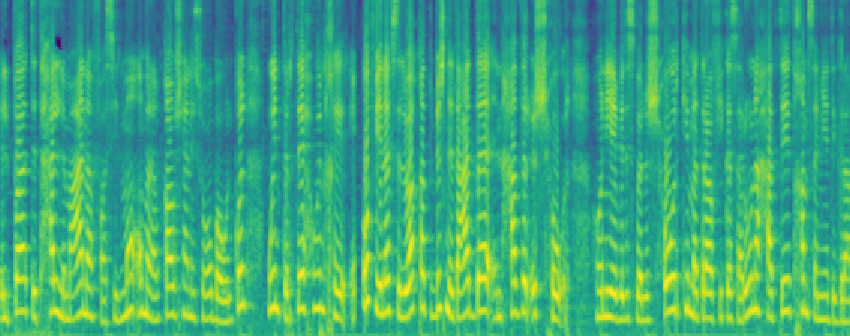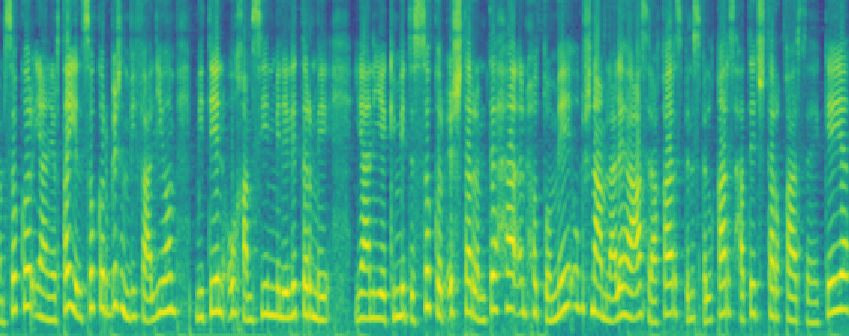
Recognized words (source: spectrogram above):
ال pâte تتحل معانا facilement وما نلقاوش يعني صعوبة والكل وين ترتاح وين خير. وفي نفس الوقت باش نتعدى نحضر الشحور. هونيا بالنسبة للشحور كيما تراو في كسرونة حطيت 500 غرام سكر يعني رطيل سكر باش نضيف عليهم 250 مليلتر ماء. يعني كمية السكر الشطر متاعها نحطو ماء وباش نعمل عليها عصرة قارص. بالنسبة للقارص حطيت شطر قارصة هكايا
